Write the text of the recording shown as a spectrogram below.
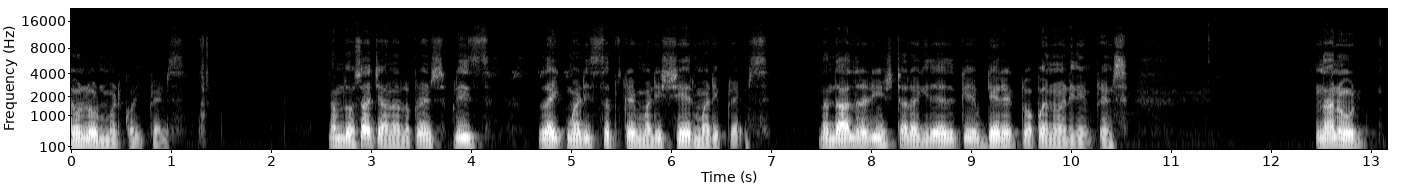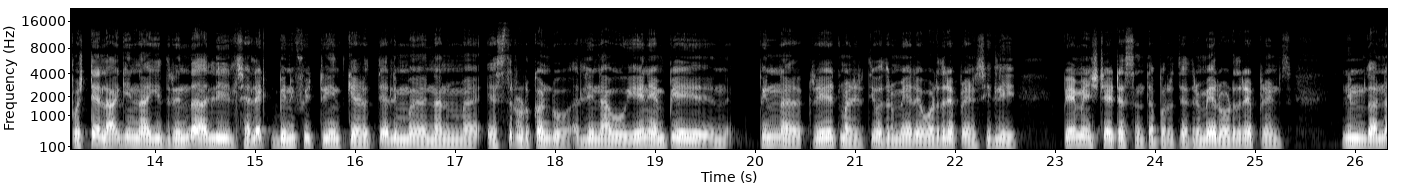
ಡೌನ್ಲೋಡ್ ಮಾಡ್ಕೊಳ್ಳಿ ಫ್ರೆಂಡ್ಸ್ ನಮ್ಮದು ಹೊಸ ಚಾನಲ್ ಫ್ರೆಂಡ್ಸ್ ಪ್ಲೀಸ್ ಲೈಕ್ ಮಾಡಿ ಸಬ್ಸ್ಕ್ರೈಬ್ ಮಾಡಿ ಶೇರ್ ಮಾಡಿ ಫ್ರೆಂಡ್ಸ್ ನಂದು ಆಲ್ರೆಡಿ ಇನ್ಸ್ಟಾಲ್ ಆಗಿದೆ, ಅದಕ್ಕೆ ಡೈರೆಕ್ಟ್ ಓಪನ್ ಮಾಡಿದ್ದೀನಿ ಫ್ರೆಂಡ್ಸ್ ನಾನು ಫಸ್ಟೇ ಲಾಗಿನ್ ಆಗಿದ್ದರಿಂದ ಅಲ್ಲಿ ಸೆಲೆಕ್ಟ್ ಬೆನಿಫಿಟ್ ಅಂತ ಕೇಳುತ್ತೆ, ಅಲ್ಲಿ ನನ್ನ ಹೆಸರು ಹುಡ್ಕೊಂಡು ಅಲ್ಲಿ ನಾವು ಏನು ಎಂ ಪಿ ಪಿನ್ನ ಕ್ರಿಯೇಟ್ ಮಾಡಿರ್ತೀವಿ ಅದ್ರ ಮೇಲೆ ಹೊಡೆದ್ರೆ ಫ್ರೆಂಡ್ಸ್ ಇಲ್ಲಿ ಪೇಮೆಂಟ್ ಸ್ಟೇಟಸ್ ಅಂತ ಬರುತ್ತೆ, ಅದ್ರ ಮೇಲೆ ಹೊಡೆದ್ರೆ ಫ್ರೆಂಡ್ಸ್ ನಿಮ್ಮದು ಅನ್ನ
